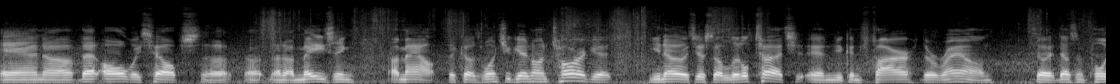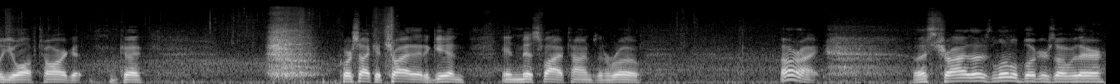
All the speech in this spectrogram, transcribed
and uh, that always helps an amazing amount because once you get on target, you know it's just a little touch and you can fire the round so it doesn't pull you off target, okay? Of course, I could try that again and miss five times in a row. All right, let's try those little boogers over there.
